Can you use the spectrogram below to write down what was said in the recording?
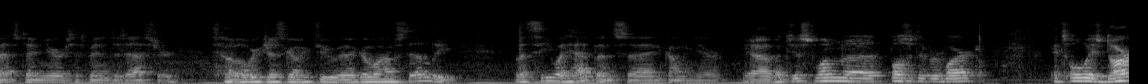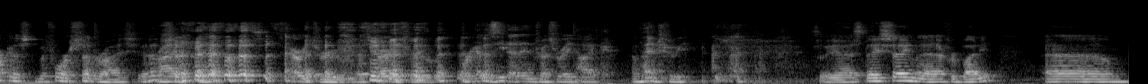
past 10 years has been a disaster. So we're just going to uh, go on steadily. Let's see what happens uh, in the coming year. Yeah, but just one uh, positive remark. It's always darkest before sunrise. Right. That's very true. That's very true. We're going to see that interest rate hike eventually. so yeah, stay sane, uh, everybody. Um,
